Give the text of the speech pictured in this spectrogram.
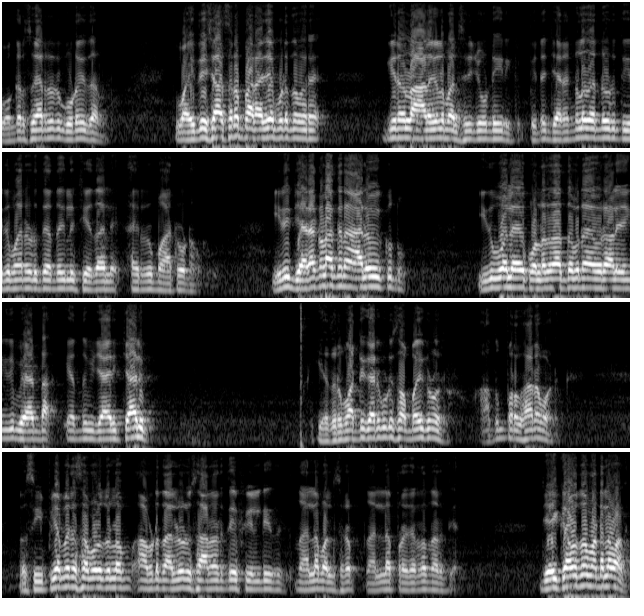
കോൺഗ്രസ്സുകാരുടെ ഒരു ഗുണം ഇതാണ്. വൈദ്യശാസ്ത്രം പരാജയപ്പെടുന്നവരെ ഇങ്ങനെയുള്ള ആളുകൾ മത്സരിച്ചുകൊണ്ടേയിരിക്കും. പിന്നെ ജനങ്ങൾ തന്നെ ഒരു തീരുമാനം എടുത്ത് എന്തെങ്കിലും ചെയ്താലേ അതിനൊരു മാറ്റം ഉണ്ടാവുള്ളൂ. ഇനി ജനങ്ങളങ്ങനെ ആലോചിക്കുന്നു. ഇതുപോലെ കൊള്ളരുതാത്തവനായ ഒരാളെങ്കിലും വേണ്ട എന്ന് വിചാരിച്ചാലും എതിർ പാർട്ടിക്കാർ കൂടി സമ്മതിക്കണമല്ലോ. അതും പ്രധാനമാണ്. ഇപ്പോൾ സി പി എമ്മിനെ സംബന്ധിച്ചിടത്തോളം അവിടെ നല്ലൊരു സ്ഥാനാർത്ഥിയെ ഫീൽഡ് ചെയ്ത് നല്ല മത്സരം നല്ല പ്രചരണം നടത്തിയാൽ ജയിക്കാവുന്ന മണ്ഡലമാണ്.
